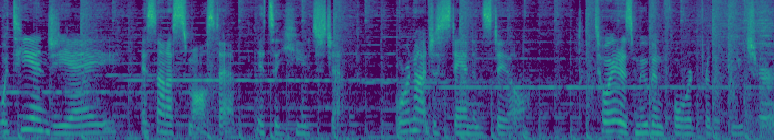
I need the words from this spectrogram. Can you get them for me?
With TNGA, it's not a small step, it's a huge step. We're not just standing still. Toyota is moving forward for the future.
